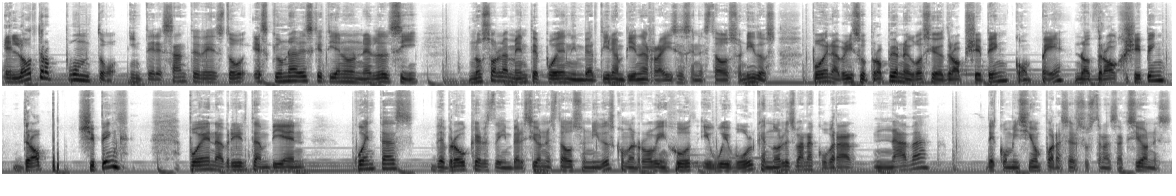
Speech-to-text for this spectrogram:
el otro punto interesante de esto es que una vez que tienen un LLC, no solamente pueden invertir en bienes raíces en Estados Unidos, pueden abrir su propio negocio de dropshipping con P, no dropshipping, dropshipping, Pueden abrir también cuentas de brokers de inversión en Estados Unidos como en Robinhood y Webull que no les van a cobrar nada de comisión por hacer sus transacciones.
